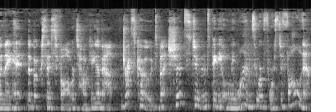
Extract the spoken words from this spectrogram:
when they hit the books this fall. We're talking about dress codes, but should students be the only ones who are forced to follow them?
